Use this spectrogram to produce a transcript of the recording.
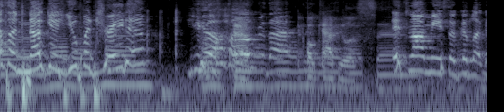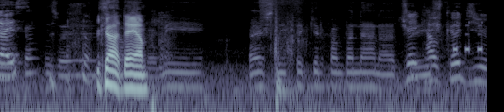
as a nugget. You betrayed him. Yeah, Cap- over that. Oh, Capulus. It's not me, so good luck, guys. Goddamn. Freshly picking from banana Jake, how could you?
